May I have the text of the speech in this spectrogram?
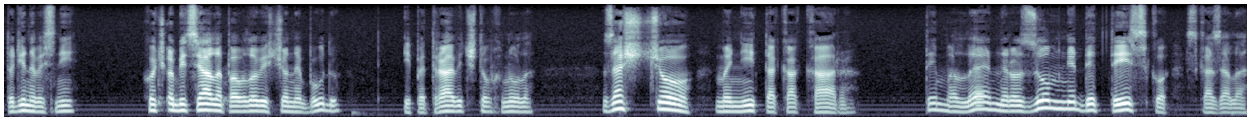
тоді навесні, хоч обіцяла Павлові, що не буду, і Петра відштовхнула. За що мені така кара? Ти мале, нерозумне дитисько, сказала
